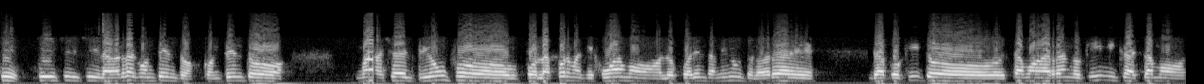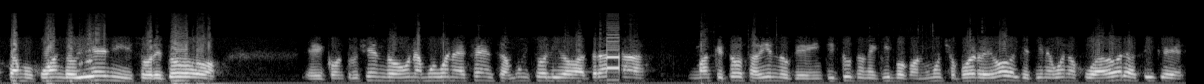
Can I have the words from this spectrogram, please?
Sí, sí, sí, sí, la verdad contento, contento más allá del triunfo por la forma que jugamos los 40 minutos, la verdad de, de a poquito estamos agarrando química, estamos estamos jugando bien y sobre todo eh, construyendo una muy buena defensa, muy sólido atrás, más que todo sabiendo que Instituto es un equipo con mucho poder de gol, que tiene buenos jugadores, así que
